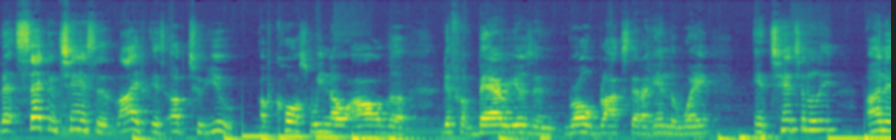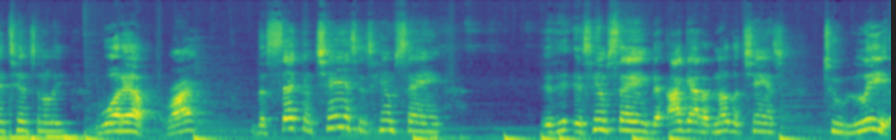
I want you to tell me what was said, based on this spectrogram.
that second chance at life is up to you. Of course, we know all the different barriers and roadblocks that are in the way, intentionally, unintentionally, whatever, right? The second chance is him saying, is him saying that I got another chance to live.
